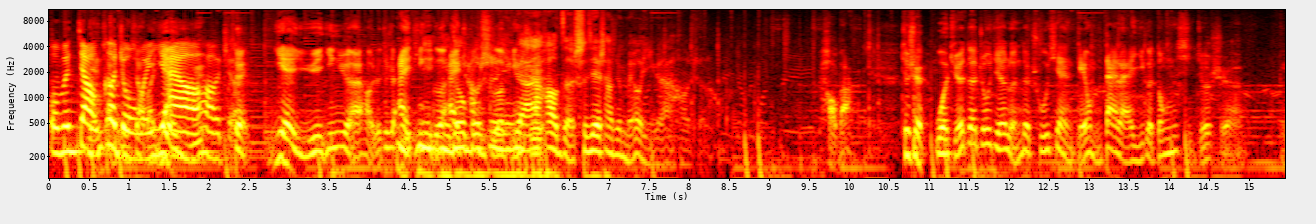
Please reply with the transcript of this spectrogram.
我们叫各种文艺爱好者。对，业余音乐爱好者就是爱听歌、爱唱歌，不是音平时乐爱好者，世界上就没有音乐爱好者了。好吧，就是我觉得周杰伦的出现给我们带来一个东西，就是，嗯，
